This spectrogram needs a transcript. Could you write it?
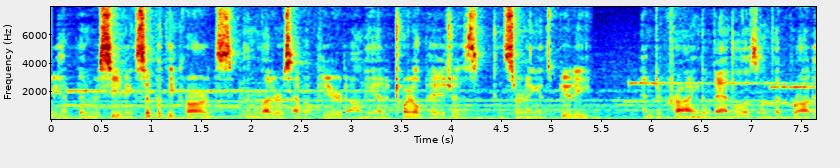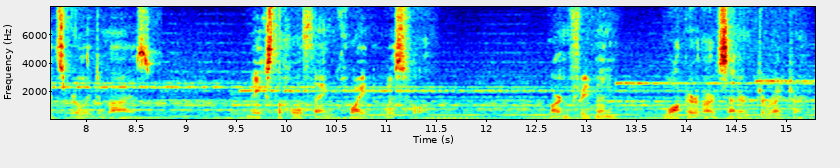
We have been receiving sympathy cards, and letters have appeared on the editorial pages concerning its beauty and decrying the vandalism that brought its early demise. Makes the whole thing quite wistful. Martin Friedman, Walker Art Center Director.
